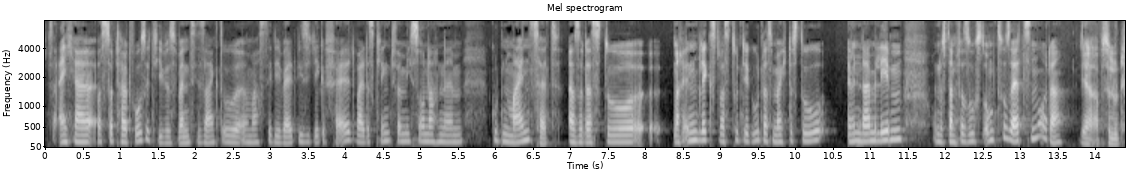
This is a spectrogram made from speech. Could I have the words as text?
Das ist eigentlich ja was total Positives, wenn sie sagt, du äh, machst dir die Welt, wie sie dir gefällt, weil das klingt für mich so nach einem guten Mindset. Also, dass du äh, nach innen blickst, was tut dir gut, was möchtest du in deinem Leben und es dann versuchst umzusetzen, oder? Ja, absolut.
